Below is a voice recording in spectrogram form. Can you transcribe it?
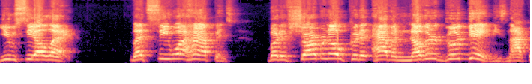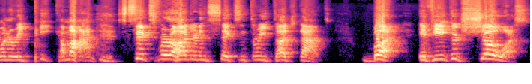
UCLA. Let's see what happens. But if Charbonnet could have another good game, he's not going to repeat. Come on, six for 106 and three touchdowns. But if he could show us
